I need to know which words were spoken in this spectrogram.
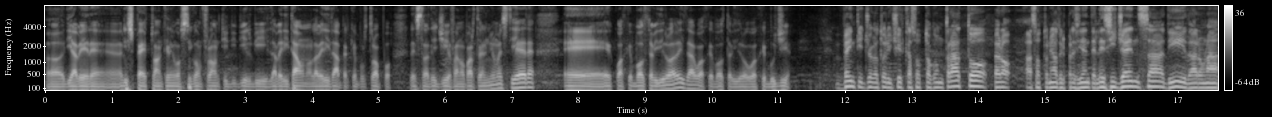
uh, di avere rispetto anche nei vostri confronti, di dirvi la verità o non la verità perché purtroppo le strategie fanno parte del mio mestiere e qualche volta vi dirò la verità, qualche volta vi dirò qualche bugia. 20 giocatori circa sotto contratto, però ha sottolineato il Presidente l'esigenza di dare una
